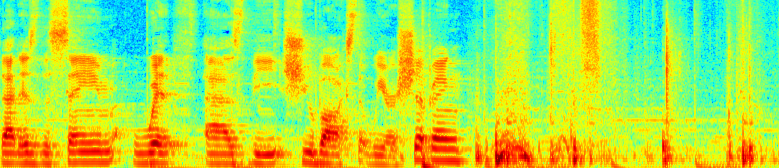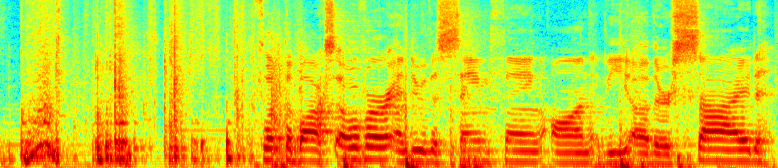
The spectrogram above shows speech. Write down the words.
that is the same width as the shoe box that we are shipping. Flip the box over and do the same thing on the other side.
